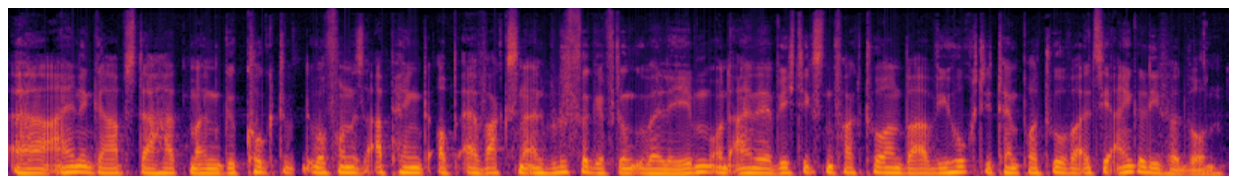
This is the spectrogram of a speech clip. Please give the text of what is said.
Äh, eine gab es, da hat man geguckt, wovon es abhängt, ob Erwachsene eine Blutvergiftung überleben. Und einer der wichtigsten Faktoren war, wie hoch die Temperatur war, als sie eingeliefert wurden.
